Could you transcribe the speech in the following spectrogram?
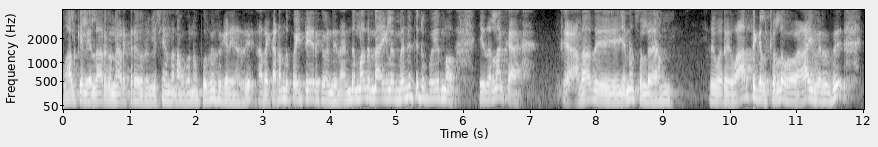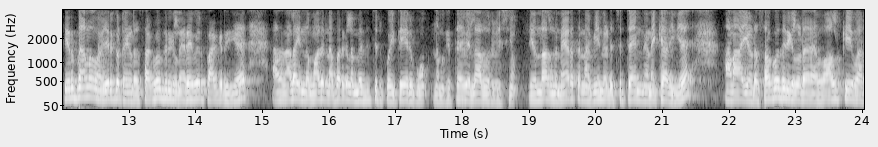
வாழ்க்கையில் எல்லாருக்கும் நடக்கிற ஒரு விஷயம் தான். நமக்கு ஒன்றும் புதுசு கிடையாது. அதை கடந்து போயிட்டே இருக்க வேண்டியது இந்த மாதிரி நாய்களை மிதிச்சுட்டு போயிடணும். இதெல்லாம் க க- அதாவது என்ன சொல்ல இது ஒரு வார்த்தைகள் சொல்ல ஆய் வருது. இருந்தாலும் இருக்கட்டும் என்னோட சகோதரிகள் நிறைய பேர் பார்க்குறீங்க. அதனால் இந்த மாதிரி நபர்களை மிதிச்சுட்டு போயிட்டே இருப்போம். நமக்கு தேவையில்லாத ஒரு விஷயம். இருந்தாலும் இந்த நேரத்தை நான் வீணடிச்சிட்டேன்னு நினைக்காதீங்க. ஆனால் என்னோட சகோதரிகளோட வாழ்க்கை வர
